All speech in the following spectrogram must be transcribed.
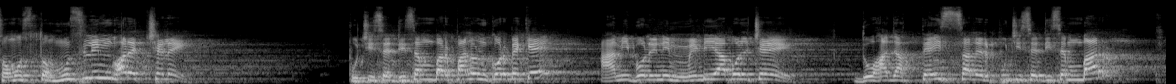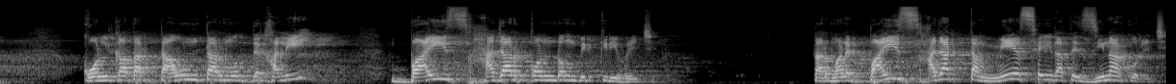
সমস্ত মুসলিম ঘরের ছেলে। পঁচিশে ডিসেম্বর পালন করবে কে? আমি বলিনি, মিডিয়া বলছে দু হাজার তেইশ সালের পঁচিশে ডিসেম্বর কলকাতা টাউনটার মধ্যে খালি বাইশ হাজার কন্ডম বিক্রি হয়েছে। তার মানে বাইশ হাজারটা মেয়ে সেই রাতে জিনা করেছে।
